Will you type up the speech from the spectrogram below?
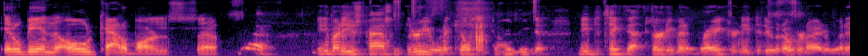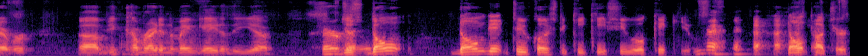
it'll be in the old cattle barns. So yeah. Anybody who's passing through, you want to kill some time, need to need to take that thirty minute break, or need to do an overnight or whatever. Um, you can come right in the main gate of the uh, fairgrounds. just don't don't get too close to Kiki. She will kick you. Don't touch her.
